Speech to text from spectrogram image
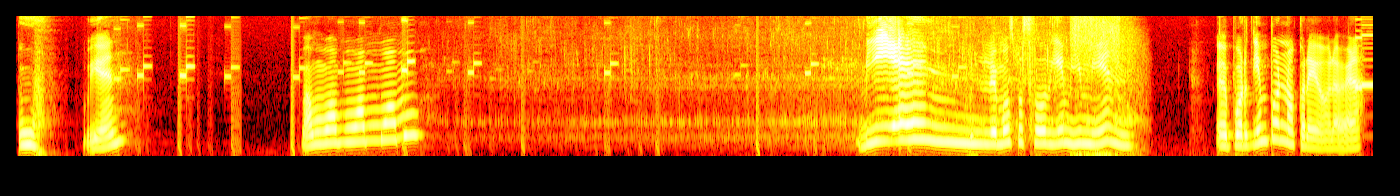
Uf, bien. Vamos, vamos, vamos, vamos. Bien, lo hemos pasado bien, bien, bien. Eh, por tiempo no creo, la verdad.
